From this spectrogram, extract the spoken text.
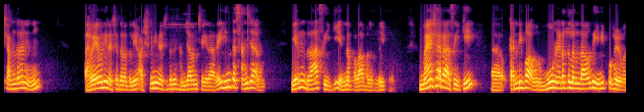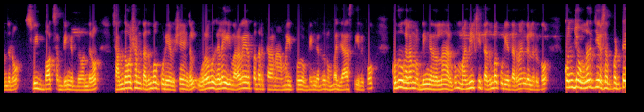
சந்திரன் ரேவதி நட்சத்திரத்திலையும் அஸ்வினி நட்சத்திரத்திலையும் சஞ்சாரம் செய்கிறாரே இந்த சஞ்சாரம் என் ராசிக்கு என்ன பலாபலன்கள் கொடுக்கும்? மேஷ ராசிக்கு கண்டிப்பாக கண்டிப்பா ஒரு மூணு இடத்துல இருந்தாவது இனிப்புகள் வந்துடும். ஸ்வீட் பாக்ஸ் அப்படிங்கிறது வந்துடும். சந்தோஷம் ததும்பக்கூடிய விஷயங்கள் உறவுகளை வரவேற்பதற்கான அமைப்பு அப்படிங்கிறது ரொம்ப ஜாஸ்தி இருக்கும். குதூகலம் அப்படிங்கிறதெல்லாம் இருக்கும். மகிழ்ச்சி ததும்பக்கூடிய தருணங்கள் இருக்கும். கொஞ்சம் உணர்ச்சி வசப்பட்டு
